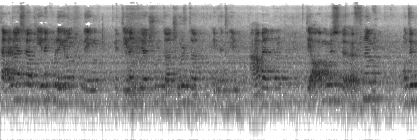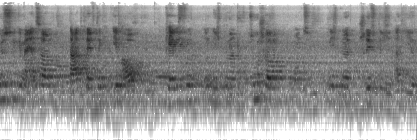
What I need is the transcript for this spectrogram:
teilweise auch jene Kolleginnen und Kollegen, mit denen wir Schulter an Schulter im Betrieb arbeiten. Die Augen müssen wir öffnen und wir müssen gemeinsam tatkräftig eben auch kämpfen und nicht nur zuschauen und nicht nur schriftlich agieren.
